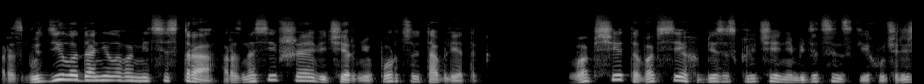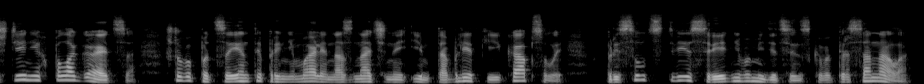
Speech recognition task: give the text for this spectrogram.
Разбудила данилова медсестра разносившая вечернюю порцию таблеток. Вообще-то во всех без исключения медицинских учреждениях полагается, чтобы пациенты принимали назначенные им таблетки и капсулы присутствии среднего медицинского персонала.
